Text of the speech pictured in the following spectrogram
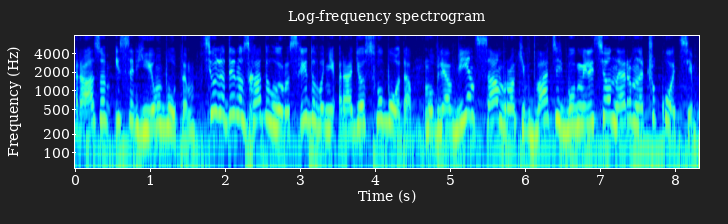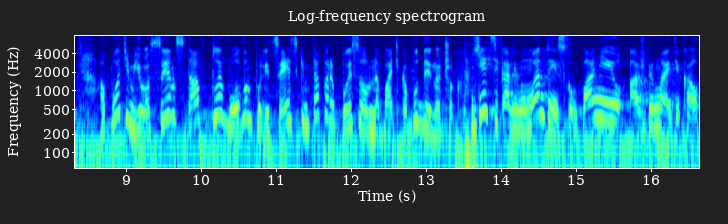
разом із Сергієм Бутем. Цю людину згадували у розслідуванні Радіо Свобода. Мовляв, він сам років 20 був міліціонером на Чукотці, а потім його син став впливовим поліцейським та переписував на батька будиночок. Є цікаві моменти із компанією HB Medical.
